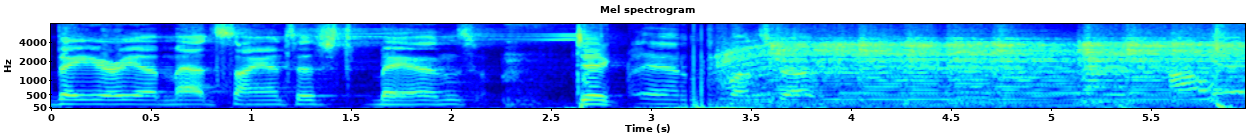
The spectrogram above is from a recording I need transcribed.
Bay Area mad scientist bands Dig. and fun stuff. I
